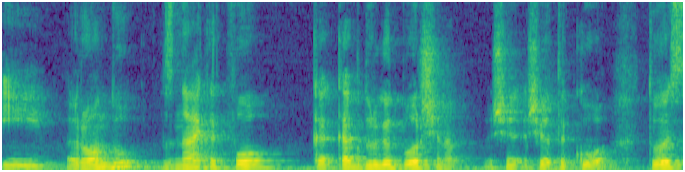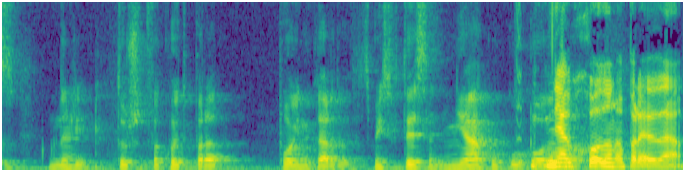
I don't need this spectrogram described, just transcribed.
и Рондо знае какво, как, как другият отбор ще, ще, ще атакува. Тоест, нали, точно това, което правят point гардовете. В смисъл, те са няколко хода. Няколко хода напред, да.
